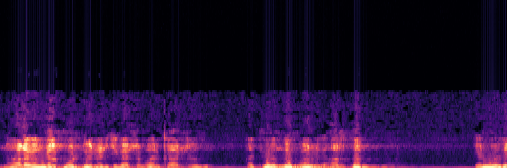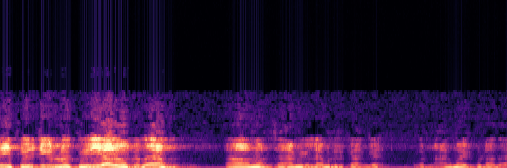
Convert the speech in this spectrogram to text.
நாடகங்கள் போட்டு நடிச்சு காட்டுற மாதிரி காட்டுறது. அது திருந்துங்கன்னு அர்த்தம். என்பதை தெரிஞ்சுக்கொள்ள தெரியாதவங்க தான் சாமிகள்லாம் இப்படி இருக்காங்க. அப்புறம் நாகமா இருக்கக்கூடாதா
